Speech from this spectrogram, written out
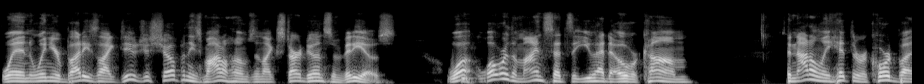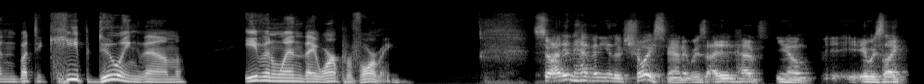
when when your buddy's like, dude, just show up in these model homes and like start doing some videos. What hmm. what were the mindsets that you had to overcome to not only hit the record button, but to keep doing them even when they weren't performing? So I didn't have any other choice, man. It was I didn't have, you know, it was like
